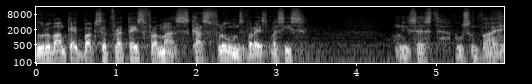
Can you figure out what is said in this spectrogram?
Luravam cae buxet frates framas, cas flums veres massis. Onis est, vus und vai.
